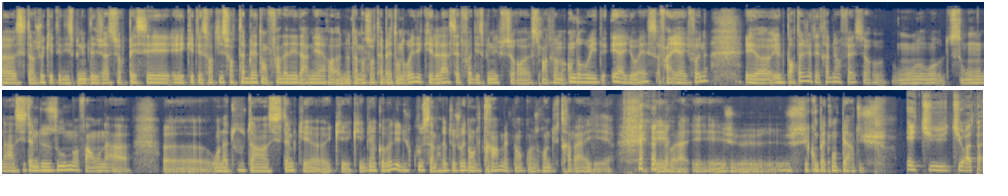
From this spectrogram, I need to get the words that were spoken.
Euh, c'est un jeu qui était disponible déjà sur PC et qui était sorti sur tablette en fin d'année dernière, notamment sur tablette Android et qui est là cette fois disponible sur smartphone Android iOS, enfin et iPhone, et, et le portage était très bien fait. On, on, a un système de zoom, enfin on a on a tout un système qui est, qui est, qui est bien commode et du coup ça m'arrive de jouer dans le train maintenant quand je rentre du travail et, et voilà et je suis complètement perdu. Et tu, tu rates pas.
